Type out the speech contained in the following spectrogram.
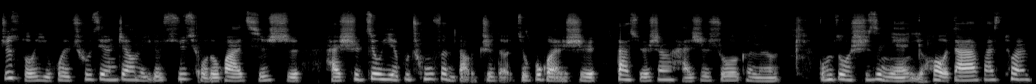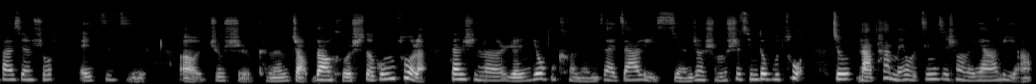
之所以会出现这样的一个需求的话，其实还是就业不充分导致的。就不管是大学生，还是说可能工作十几年以后，大家发突然发现说，哎，自己呃就是可能找不到合适的工作了，但是呢，人又不可能在家里闲着，什么事情都不做，就哪怕没有经济上的压力啊。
